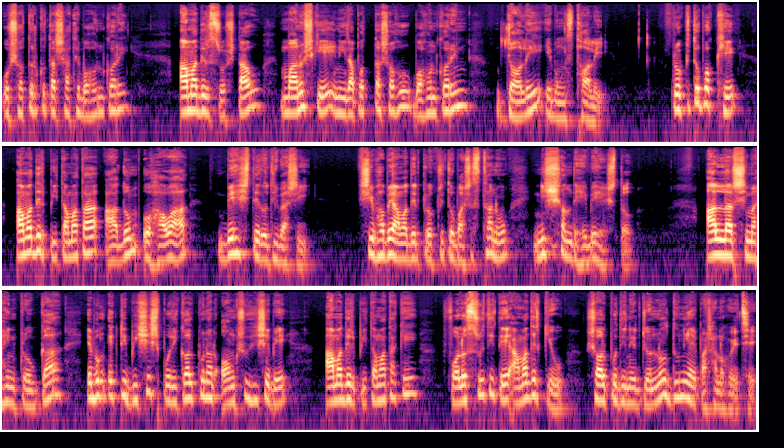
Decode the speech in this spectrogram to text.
ও সতর্কতার সাথে বহন করে, আমাদের স্রষ্টাও মানুষকে নিরাপত্তাসহ বহন করেন জলে এবং স্থলে। প্রকৃতপক্ষে আমাদের পিতামাতা আদম ও হাওয়া বেহেশতের অধিবাসী। সেভাবে আমাদের প্রকৃত বাসস্থানও নিঃসন্দেহে বেহেস্ত আল্লাহর সীমাহীন প্রজ্ঞা এবং একটি বিশেষ পরিকল্পনার অংশ হিসেবে আমাদের পিতামাতাকে ফলশ্রুতিতে আমাদেরকেও স্বল্পদিনের জন্য দুনিয়ায় পাঠানো হয়েছে।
